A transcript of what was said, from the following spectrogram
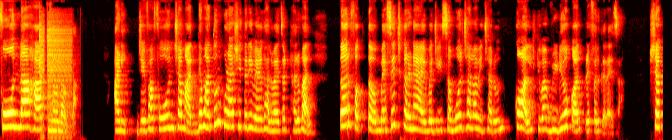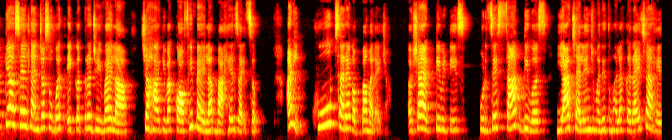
फोनला हात न लावता. आणि जेव्हा फोनच्या माध्यमातून कुणाशी तरी वेळ घालवायचं ठरवाल तर फक्त मेसेज करण्याऐवजी समोरच्याला विचारून कॉल किंवा व्हिडिओ कॉल प्रेफर करायचा. शक्य असेल त्यांच्यासोबत एकत्र जेवायला चहा किंवा कॉफी प्यायला बाहेर जायचं. आणि खूप साऱ्या गप्पा मारायच्या. अशा ऍक्टिव्हिटीज पुढचे सात दिवस या चॅलेंजमध्ये तुम्हाला करायच्या आहेत.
